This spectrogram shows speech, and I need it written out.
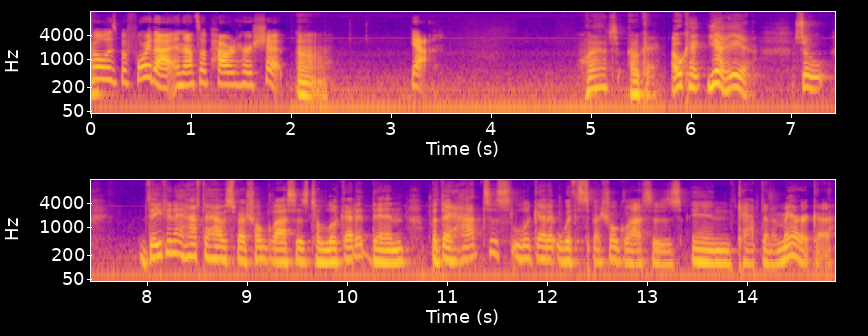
Marvel was before that, and that's what powered her ship. Oh. Yeah. What? Okay. Okay. Yeah, yeah, yeah. So they didn't have to have special glasses to look at it then, but they had to look at it with special glasses in Captain America.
